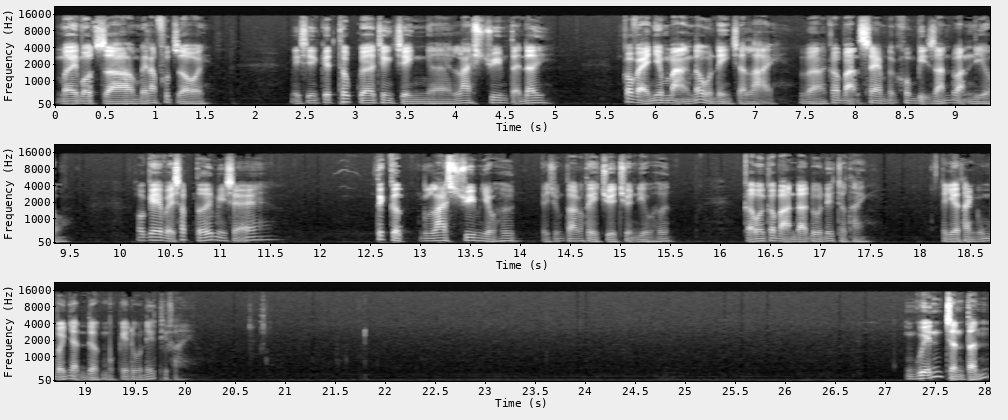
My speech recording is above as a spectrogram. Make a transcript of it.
11 giờ 15 phút rồi. Mình xin kết thúc ờ, chương trình ờ, livestream tại đây. Có vẻ như mạng đã ổn định trở lại và các bạn xem nó không bị gián đoạn nhiều. Ok, vậy sắp tới mình sẽ tích cực livestream nhiều hơn để chúng ta có thể truyền chuyện nhiều hơn. Cảm ơn các bạn đã donate cho Thành. Hình như Thành cũng mới nhận được một cái donate thì phải. Nguyễn Trần Tấn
